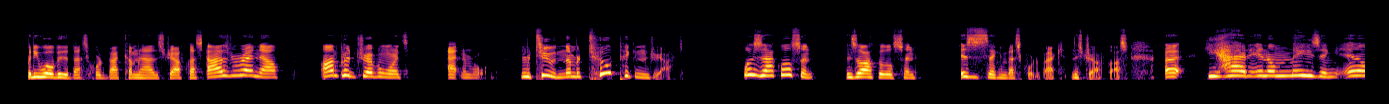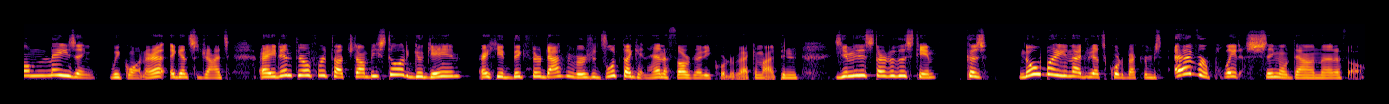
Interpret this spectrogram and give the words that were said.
but he will be the best quarterback coming out of this draft class. As of right now, I'm putting Trevor Lawrence at number one. Number two, number two pick in the draft was Zach Wilson. And Zach Wilson is the second best quarterback in this draft class. Uh, he had an amazing, an amazing week one right, against the Giants. Right, he didn't throw for a touchdown, but he still had a good game. Right, he had big third down conversions. Looked like an NFL ready quarterback, in my opinion. He's going to be the starter of this team because nobody in that Jets quarterback room has ever played a single down in the NFL.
